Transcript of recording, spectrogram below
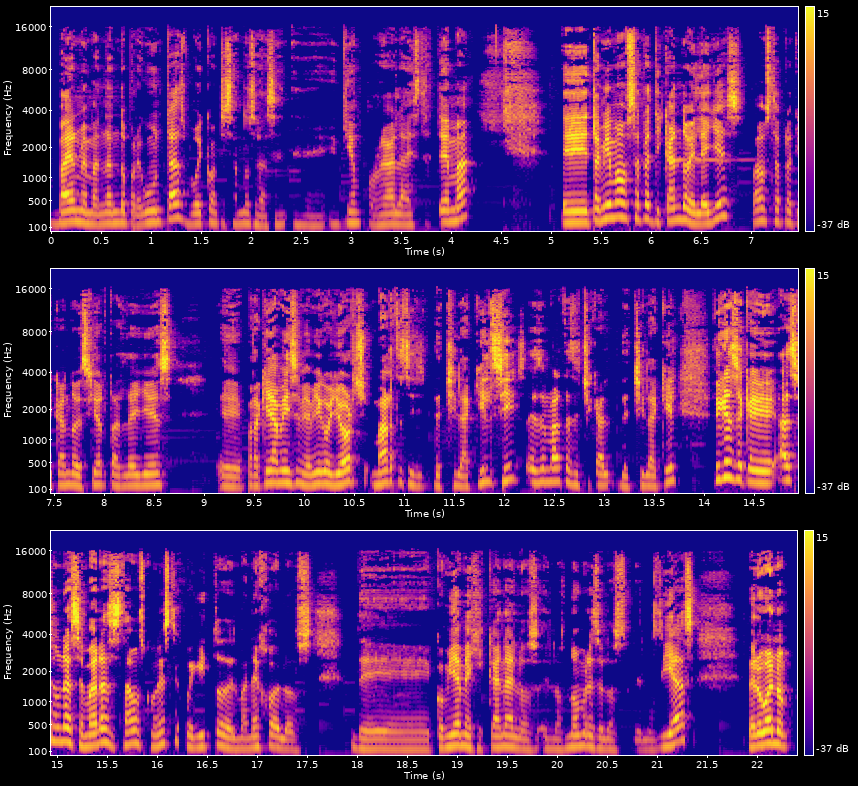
váyanme mandando preguntas, voy contestándoselas en, eh, en tiempo real a este tema. Eh, también vamos a estar platicando de leyes, vamos a estar platicando de ciertas leyes. Eh, por aquí ya me dice mi amigo George, martes de Chilaquil, sí, es el martes de, Chica- de Chilaquil. Fíjense que hace unas semanas estábamos con este jueguito del manejo de los de comida mexicana en los, en los nombres de los, de los días. Pero bueno,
